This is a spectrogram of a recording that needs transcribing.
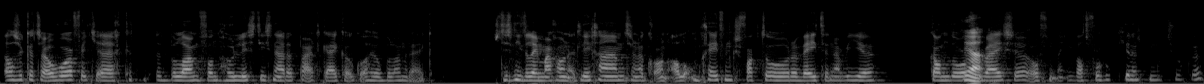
als ik het zo hoor, vind je eigenlijk het, het, belang van holistisch naar het paard kijken ook wel heel belangrijk. Dus het is niet alleen maar gewoon het lichaam, het zijn ook gewoon alle omgevingsfactoren, weten naar wie je kan doorverwijzen of in wat voor hoek je het moet zoeken.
